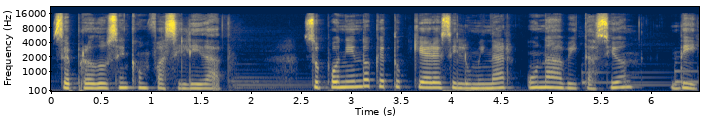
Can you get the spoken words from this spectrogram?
se producen con facilidad. Suponiendo que tú quieres iluminar una habitación, di,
